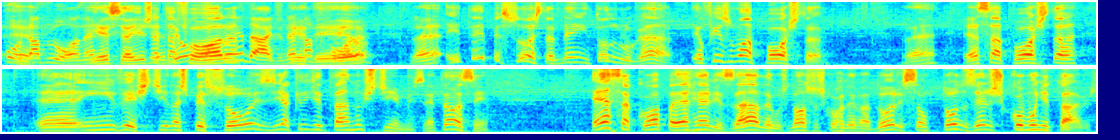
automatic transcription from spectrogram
por é, WO, né? E esse aí já está fora. Oportunidade, né? Tá perdeu, tá fora. Né? E tem pessoas também em todo lugar. Eu fiz uma aposta, né? Essa aposta é em investir nas pessoas e acreditar nos times. Então, assim, essa Copa é realizada, os nossos coordenadores são todos eles comunitários.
